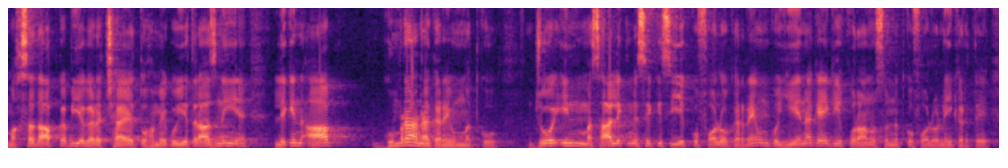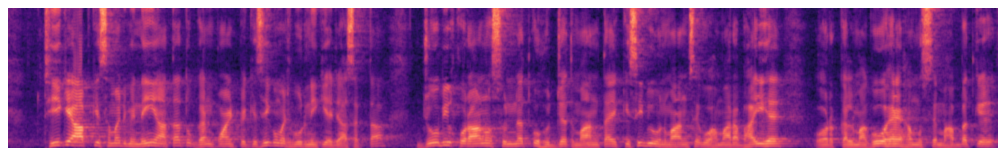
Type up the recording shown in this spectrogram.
मकसद आपका भी अगर अच्छा है तो हमें कोई एतराज़ नहीं है। लेकिन आप गुमराह ना करें उम्मत को। जो इन मसालिक में से किसी एक को फॉलो कर रहे हैं, उनको ये ना कहें कि कुरान और सुन्नत को फॉलो नहीं करते। ठीक है, आपकी समझ में नहीं आता तो गन पॉइंट पे किसी को मजबूर नहीं किया जा सकता। जो भी कुरान और सुन्नत को हुज्जत मानता है, किसी भी उनमान से वो हमारा भाई है और कलमा गो है, हम उससे मोहब्बत के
